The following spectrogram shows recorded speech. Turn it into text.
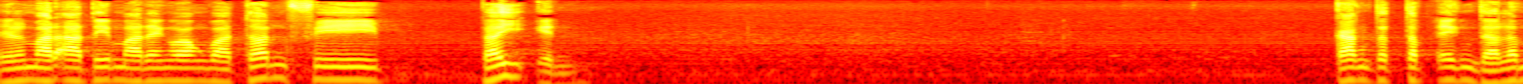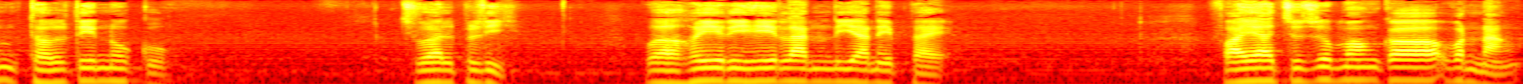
lil mar'ati maring wong wadon fi baiin. Kang tetep ing dalem dol tinuku jual beli. Wa ghairihi lan liyane baik. Faya juzu mongko wenang.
